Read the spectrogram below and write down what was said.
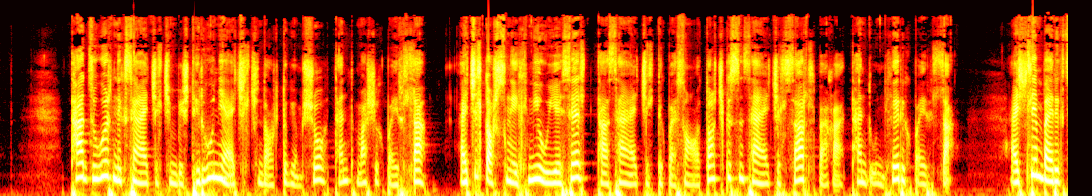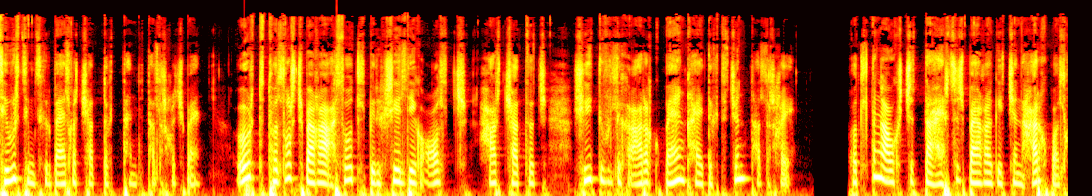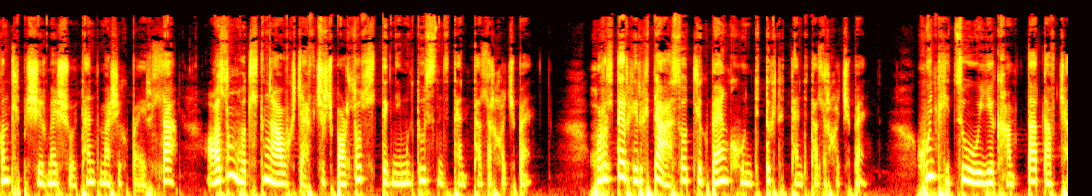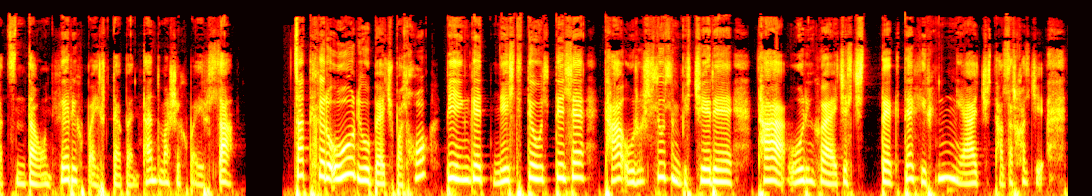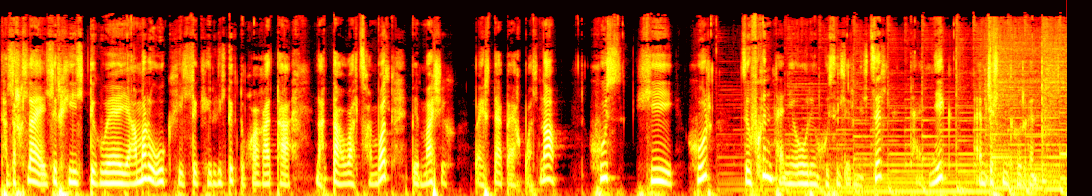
Та зүгээр нэг сайн ажилчин биш тэргүүний ажилчинд ордог юм шүү. Танд маш их баярлалаа. Ажилд орсон эхний үеэсээ л та сайн ажилдаг байсан. Одоо ч гэсэн сайн ажилласаар л байгаа. Танд үнэхээр их баярлалаа. Ажлын байрыг цэвэр цэмцгэр байлгаж чаддаг танд талархаж байна. Урд тулгарч байгаа асуудал бэрхшээлийг олж, харж чадаж, шийдвэрлэх арга байнга хайдагт чинь талархъя. Худалдан авагчдаа харьцаж байгаагийн чинь харах болгонд л биширмээ шүү. Танд маш их баярлалаа олон худалдан авагч авчирч борлуулалтыг нэмэгдүүлсэнд танд талархаж байна. Хурал дээр хэрэгтэй асуудлыг байнга хүндэтгэхт танд талархаж байна. Хүнд хэцүү үеийг хамтдаа давж чадсандаа үнэхээр их баяртай байна. Танд маш их баярлалаа. За тэгэхээр өөр юу байж болох вэ? Би ингээд нээлттэй үлдээлээ. Та өргөжлүүлэн бичээрэй. Та өөрийнхөө ажилчдаг те хэрхэн яаж талархалж талархлаа илэрхийлдэг вэ? Ямар үг хэллэг хэрэгэлдэг тухайга та надтай хуваалцах юм бол би маш их баяртай байх болно. Хүс, хий, хөр зөвхөн таны өөрийн хүсэл эрмэлзэл таныг амжилтанд хүргэнэ.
